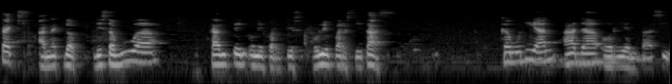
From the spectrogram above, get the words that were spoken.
teks anekdot di sebuah kantin universitas. Kemudian ada orientasi.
